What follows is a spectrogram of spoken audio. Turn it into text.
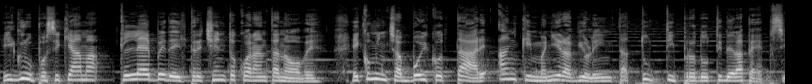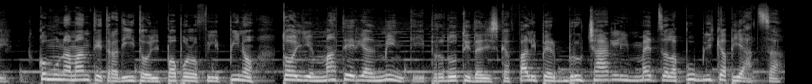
Il gruppo si chiama Club del 349 e comincia a boicottare anche in maniera violenta tutti i prodotti della Pepsi. Come un amante tradito, il popolo filippino toglie materialmente i prodotti dagli scaffali per bruciarli in mezzo alla pubblica piazza.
